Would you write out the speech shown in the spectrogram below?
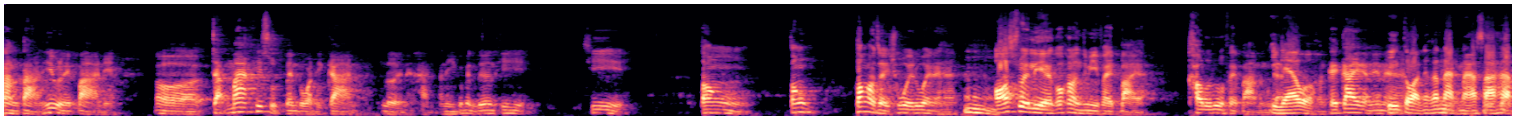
ต่างๆ ที่อยู่ในป่าเนี่ยเอ่อจะมากที่สุดเป็นประวัติการณ์เลยนะครับ อันนี้ก็เป็นเรื่องที่ที่ ต้องต้องต้องเอาใจช่วยด้วยนะฮะอืมออสเตรเลียก็กำลังจะมีไฟป่าเข้าฤดูไฟป่าเหมือนกัอีกแล้วเหรอมันใกล้ๆกันเนี่ยนะปีก่อนก็หนักหนาสาหัส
